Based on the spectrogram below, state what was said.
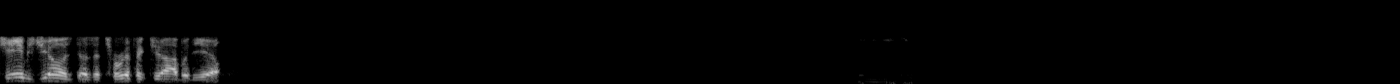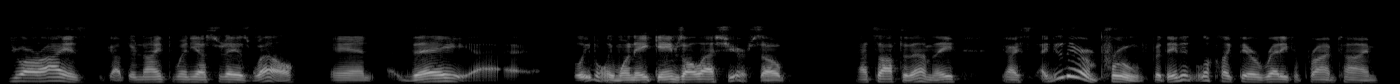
James Jones does a terrific job with Yale. URI has got their ninth win yesterday as well, and they, uh, I believe, only won eight games all last year. So, hats off to them. They, you know, I, I, knew they were improved, but they didn't look like they were ready for prime time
